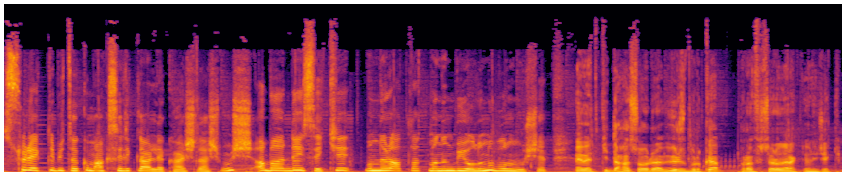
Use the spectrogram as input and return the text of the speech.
Sürekli bir takım aksiliklerle karşılaşmış ama neyse ki bunları atlatmanın bir yolunu bulmuş hep. Evet ki daha sonra Würzburg'a profesör olarak dönecek.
